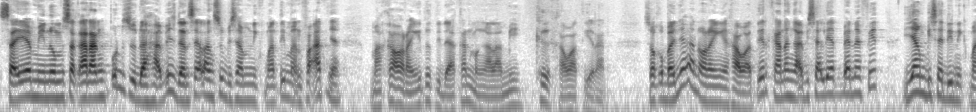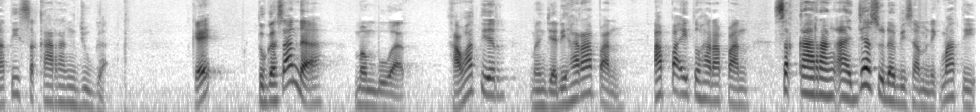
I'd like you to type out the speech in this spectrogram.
saya minum sekarang pun sudah habis dan saya langsung bisa menikmati manfaatnya, maka orang itu tidak akan mengalami kekhawatiran. So kebanyakan orang yang khawatir karena nggak bisa lihat benefit yang bisa dinikmati sekarang juga. Oke, tugas Anda membuat khawatir menjadi harapan. Apa itu harapan? Sekarang aja sudah bisa menikmati,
